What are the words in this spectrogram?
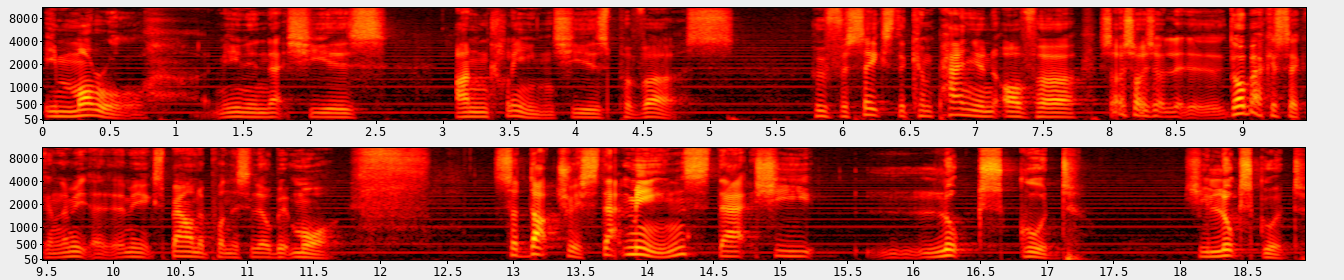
immoral, meaning that she is unclean, she is perverse, who forsakes the companion of her. Sorry, sorry, sorry. Go back a second. Let me, uh, let me expound upon this a little bit more. Seductress, that means that she looks good. She looks good.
